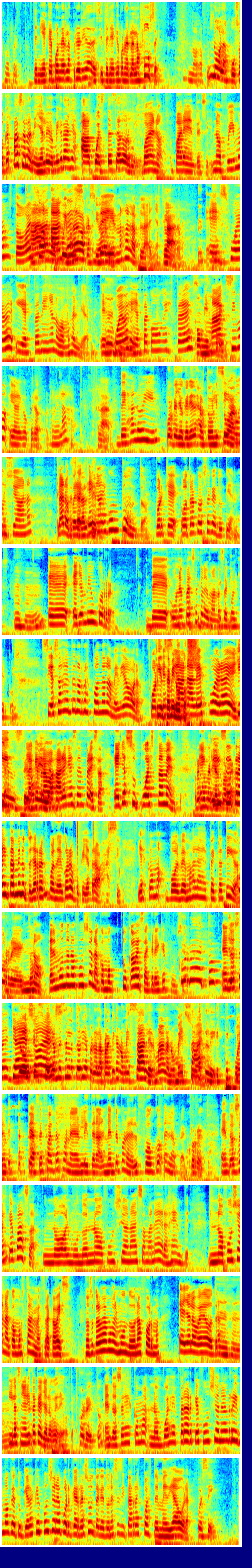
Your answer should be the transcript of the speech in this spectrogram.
Correcto. Tenía que poner las prioridades, sí tenía que ponerlas, las puse. No la No las puso. ¿Qué pasa? La niña le dio migraña, acuéstese a dormir. Bueno, paréntesis. Nos fuimos todo esto Ah, nos antes fuimos de vacaciones. de irnos a la playa. Claro. Es jueves y esta niña nos vamos el viernes. Es jueves y ella está con un estrés Con mi estrés. máximo. Y yo digo, pero relájate. Claro. Déjalo ir. Porque yo quería dejar todo listo Si antes. funciona. Claro, Ese pero en tema. algún punto. Porque otra cosa que tú tienes. Eh, ella envió un correo de una empresa que le manda a hacer cualquier cosa. Si esa gente no responde a la media hora, porque 15 si. Anale fuera ella, 15, la no que media. trabajara en esa empresa, ella supuestamente en el 15, correo. 30 minutos ya respondería el correo porque ella trabaja así. Y es como, volvemos a las expectativas. Correcto. No, el mundo no funciona como tu cabeza cree que funciona. Correcto. Entonces, ya yo- eso que es- yo me sé la teoría, pero la práctica no me sale, hermana, no me, Me sale. Pues te hace falta poner, literalmente poner el foco en la práctica. Correcto. Entonces, ¿qué pasa? No, el mundo no funciona de esa manera, gente. No funciona como está en nuestra cabeza. Nosotros vemos el mundo de una forma, ella lo ve de otra, y la señorita que ella lo ve de otra. Correcto. Entonces es como, no puedes esperar que funcione el ritmo que tú quieras que funcione porque resulta que tú necesitas respuesta en media hora. Pues sí.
